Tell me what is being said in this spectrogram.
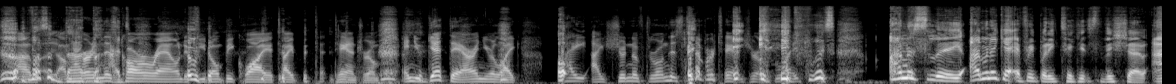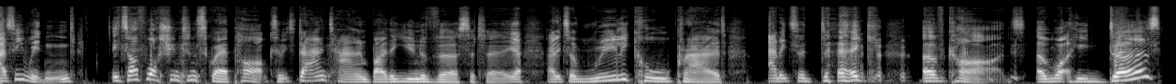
I'm, wasn't I'm that turning this car around if you don't be quiet type t- tantrum. And you get there and you're like, Oh. I, I shouldn't have thrown this temper tantrum. Oh. It Like, was honestly. I'm going to get everybody tickets to this show. Asi Wind. It's off Washington Square Park, so it's downtown by the university, and it's a really cool crowd. And it's a deck of cards, and what he does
